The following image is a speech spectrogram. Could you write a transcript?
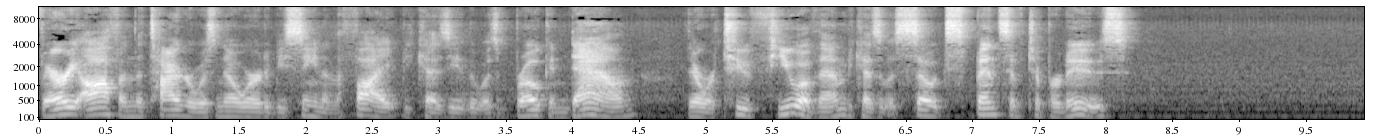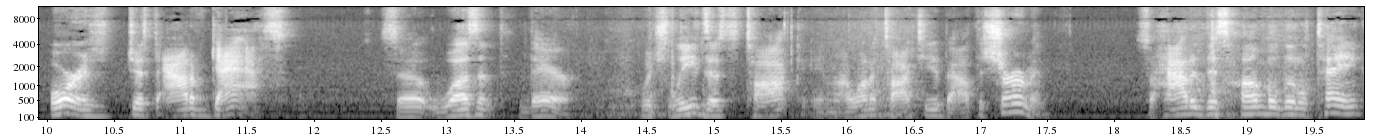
very often the Tiger was nowhere to be seen in the fight because either it was broken down, there were too few of them because it was so expensive to produce, or is just out of gas. So it wasn't there. Which leads us to talk, and I want to talk to you about the Sherman. So, how did this humble little tank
